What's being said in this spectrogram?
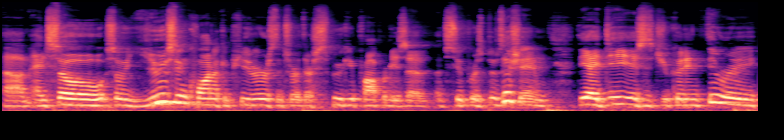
Um, and so, so using quantum computers and sort of their spooky properties of, of superposition, the idea is that you could, in theory,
